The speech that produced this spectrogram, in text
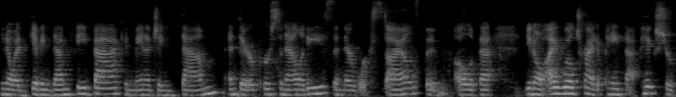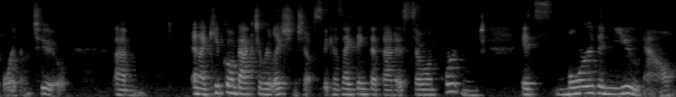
you know and giving them feedback and managing them and their personalities and their work styles and all of that you know i will try to paint that picture for them too. Um, and i keep going back to relationships because i think that that is so important. It's more than you now.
